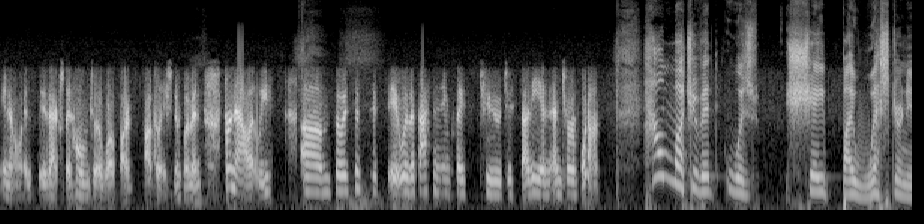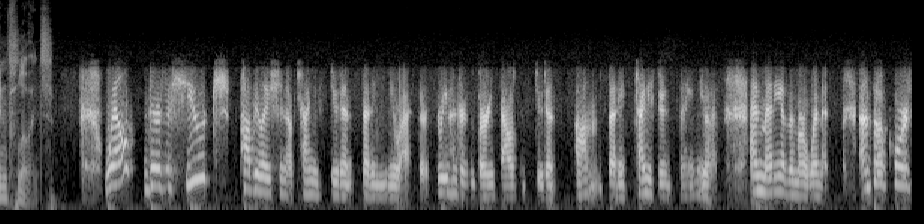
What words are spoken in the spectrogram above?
you know is, is actually home to the world population of women for now, at least. Um, so it's just it, it was a fascinating place to to study and, and to report on. How much of it was shaped by Western influence? Well, there's a huge population of Chinese students studying in the U.S. There are 330,000 students um, studying Chinese students studying in the U.S., and many of them are women. And so, of course,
